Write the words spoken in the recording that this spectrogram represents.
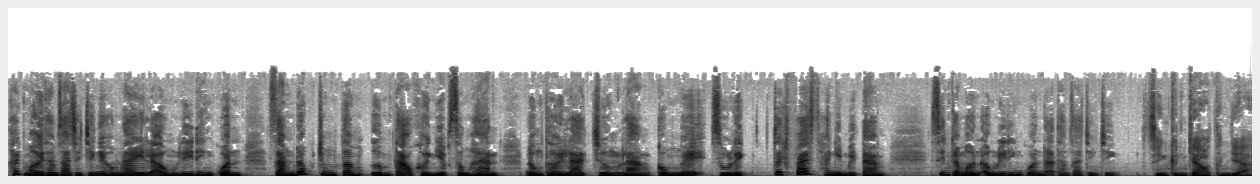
Khách mời tham gia chương trình ngày hôm nay là ông Lý Đình Quân, Giám đốc Trung tâm Ươm tạo khởi nghiệp sông Hàn, đồng thời là trưởng làng công nghệ du lịch TechFest 2018. Xin cảm ơn ông Lý Đình Quân đã tham gia chương trình. Xin kính chào thính giả.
